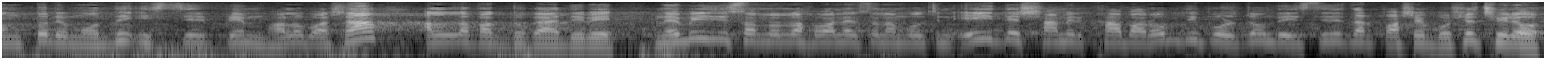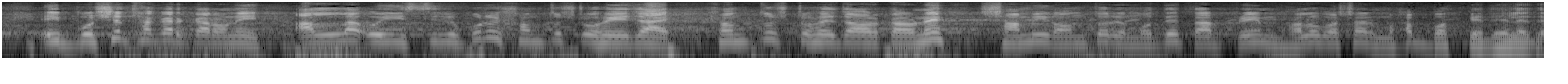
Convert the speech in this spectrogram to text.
অন্তরের মধ্যে স্ত্রীর প্রেম, ভালোবাসা আল্লাহ পাক ঢুকায় দিবে। নবীজি সাল্লাহ আলাইসাল্লাম বলছেন, এই যে স্বামীর খাবার অবধি পর্যন্ত স্ত্রী তার পাশে বসেছিল, এই বসে থাকার কারণে আল্লাহ ওই স্ত্রীর উপরে সন্তুষ্ট হয়ে যায়। সন্তুষ্ট হয়ে যাওয়ার কারণে স্বামীর অন্তরের মধ্যে তার প্রেম, ভালোবাসার মহাব্বতকে ঢেলে দেয়।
